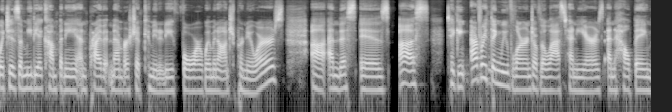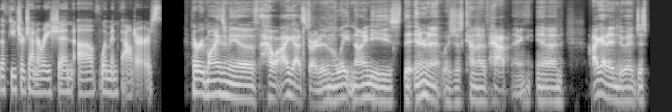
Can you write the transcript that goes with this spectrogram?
which is a media company and private membership community for women entrepreneurs. Uh, and this is us taking everything we've learned over the last 10 years and helping the future generation of women founders. It reminds me of how I got started in the late 90s. The internet was just kind of happening. And I got into it just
